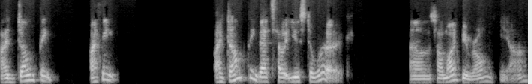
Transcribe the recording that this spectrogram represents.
I don't think, I think I don't think that's how it used to work. Um, so I might be wrong here.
